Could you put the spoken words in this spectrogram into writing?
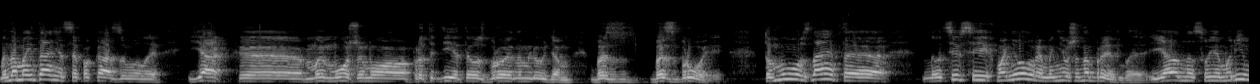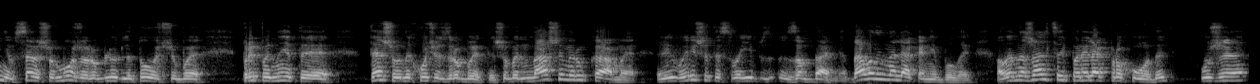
Ми на Майдані це показували, як е, ми можемо протидіяти озброєним людям без, без зброї. Тому, знаєте, ну, ці всі їх маневри мені вже набридли. Я на своєму рівні все, що можу, роблю для того, щоб припинити те, що вони хочуть зробити, щоб нашими руками вирішити свої завдання. Да, вони налякані були, але на жаль, цей переляк проходить уже.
